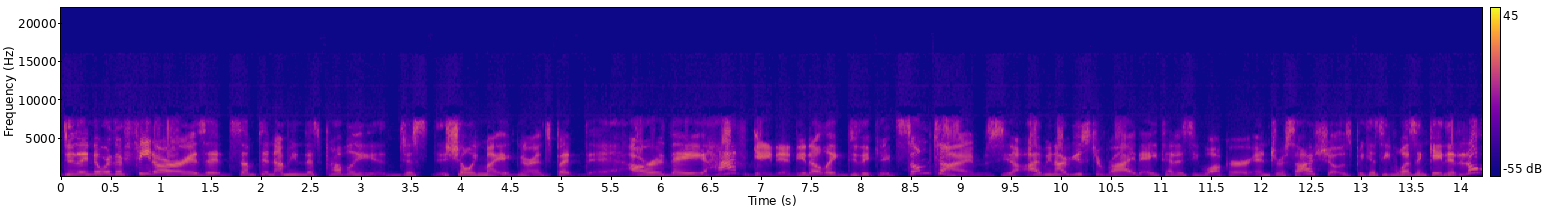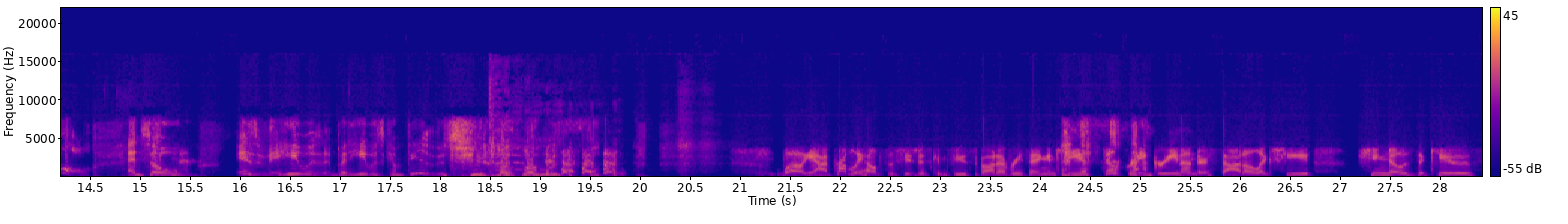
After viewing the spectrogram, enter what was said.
do they know where their feet are? Is it something? I mean, that's probably just showing my ignorance, but uh, are they half gaited? You know, like do they gate sometimes? You know, I mean, I used to ride a Tennessee Walker in dressage shows because he wasn't gaited at all, and so is he was, but he was confused. You know, So- Well, yeah, it probably helps if she's just confused about everything, and she is still pretty green under saddle. Like she she knows the cues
